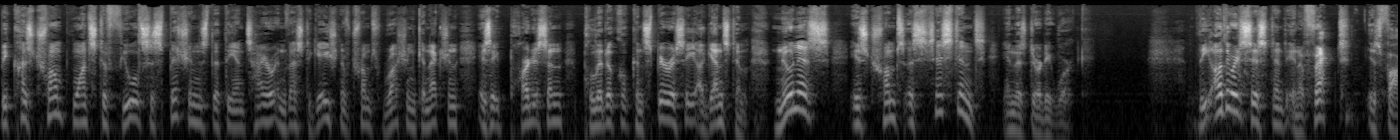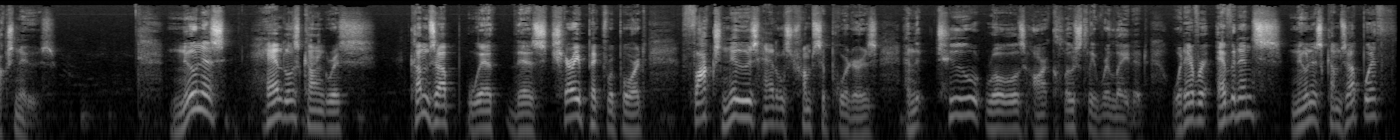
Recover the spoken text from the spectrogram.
because Trump wants to fuel suspicions that the entire investigation of Trump's Russian connection is a partisan political conspiracy against him. Nunes is Trump's assistant in this dirty work. The other assistant, in effect, is Fox News. Nunes handles Congress, comes up with this cherry picked report. Fox News handles Trump supporters, and the two roles are closely related. Whatever evidence Nunes comes up with,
